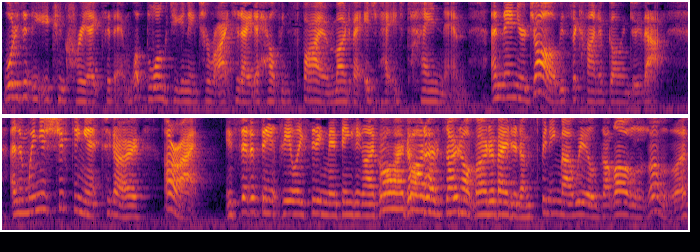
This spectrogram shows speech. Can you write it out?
What is it that you can create for them? What blog do you need to write today to help inspire, motivate, educate, entertain them? And then your job is to kind of go and do that. And then when you're shifting it to go, all right, instead of feeling sitting there thinking like, oh my God, I'm so not motivated, I'm spinning my wheels, blah, blah, blah,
